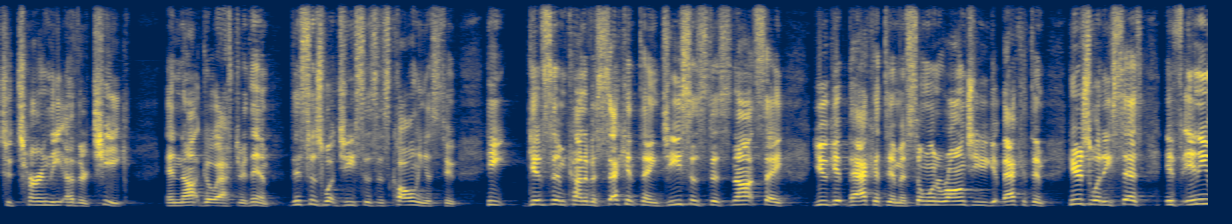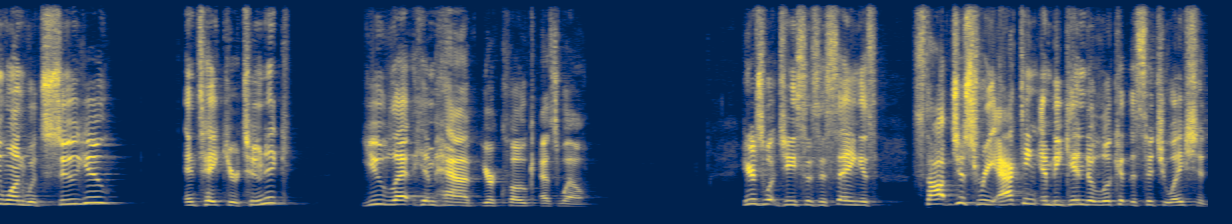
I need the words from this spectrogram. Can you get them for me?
to turn the other cheek and not go after them? This is what Jesus is calling us to. He gives them kind of a second thing. Jesus does not say, you get back at them. If someone wrongs you, you get back at them. Here's what he says If anyone would sue you and take your tunic, you let him have your cloak as well. Here's what Jesus is saying is stop just reacting and begin to look at the situation.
